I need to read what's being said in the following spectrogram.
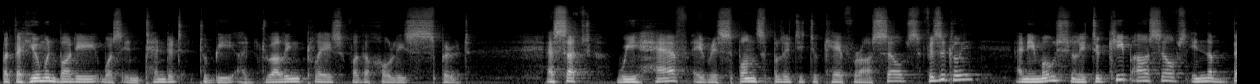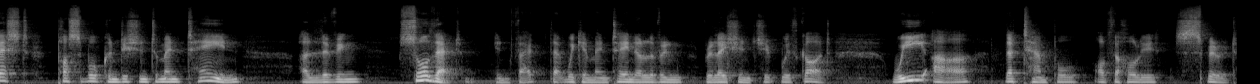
But the human body was intended to be a dwelling place for the Holy Spirit. As such, we have a responsibility to care for ourselves physically and emotionally, to keep ourselves in the best possible condition to maintain a living, so that, in fact, that we can maintain a living relationship with God. We are the temple of the Holy Spirit.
